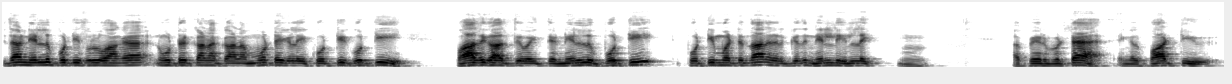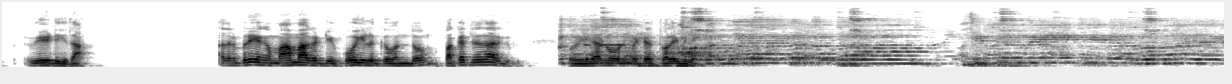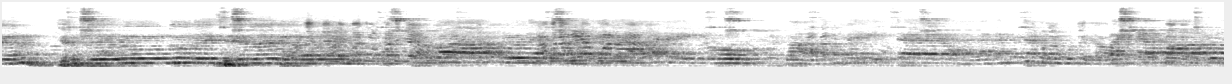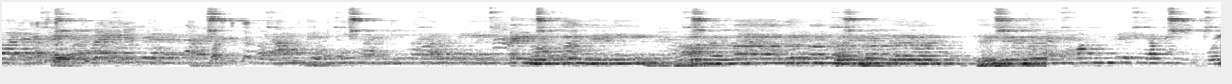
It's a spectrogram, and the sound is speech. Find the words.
இதான் நெல் பொட்டி சொல்லுவாங்க. நூற்றுக்கணக்கான மூட்டைகளை கொட்டி கொட்டி பாதுகாத்து வைத்த நெல் பொட்டி பொட்டி மட்டும்தான் இருக்குது நெல் இல்லை. ம். அப்பேற்பட்ட எங்கள் பாட்டி வீடு தான் அதன் பிறகு எங்கள் மாமா கட்டிய கோயிலுக்கு வந்தோம். பக்கத்தில் தான் இருக்குது. ஒரு இரநூறு மீட்டர் தொலைவில்.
